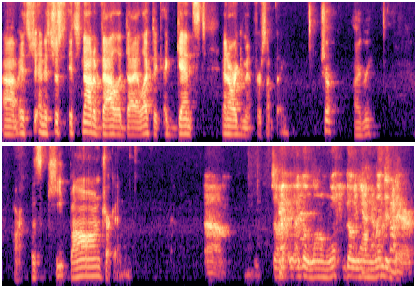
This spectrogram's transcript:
Um, it's and it's just it's not a valid dialectic against an argument for something. Sure. I agree all right, let's keep on trucking. Um, so I, I, go long, go long-winded there,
